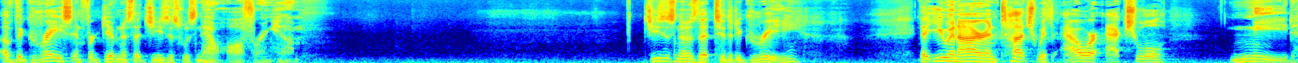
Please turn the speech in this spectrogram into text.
of the grace and forgiveness that Jesus was now offering him. Jesus knows that to the degree that you and I are in touch with our actual need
